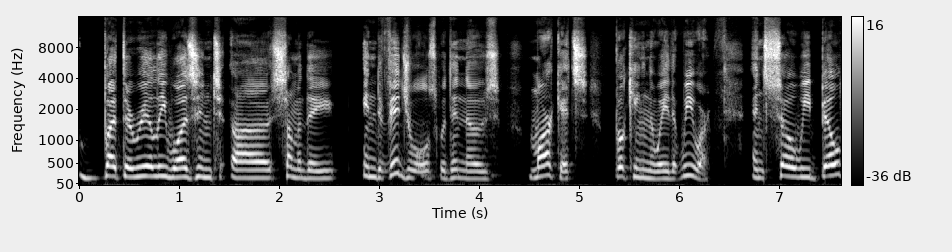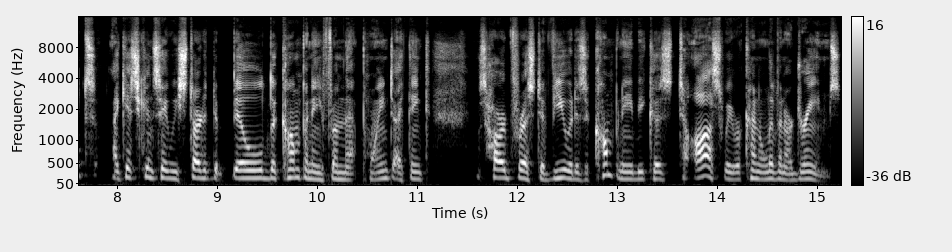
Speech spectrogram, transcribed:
but there really wasn't uh, some of the individuals within those markets booking the way that we were. And so we built, I guess you can say we started to build the company from that point. I think it was hard for us to view it as a company because to us, we were kind of living our dreams.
